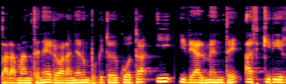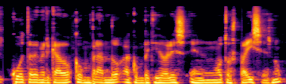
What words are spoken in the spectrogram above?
para mantener o arañar un poquito de cuota y idealmente adquirir cuota de mercado comprando a competidores en otros países. ¿no?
